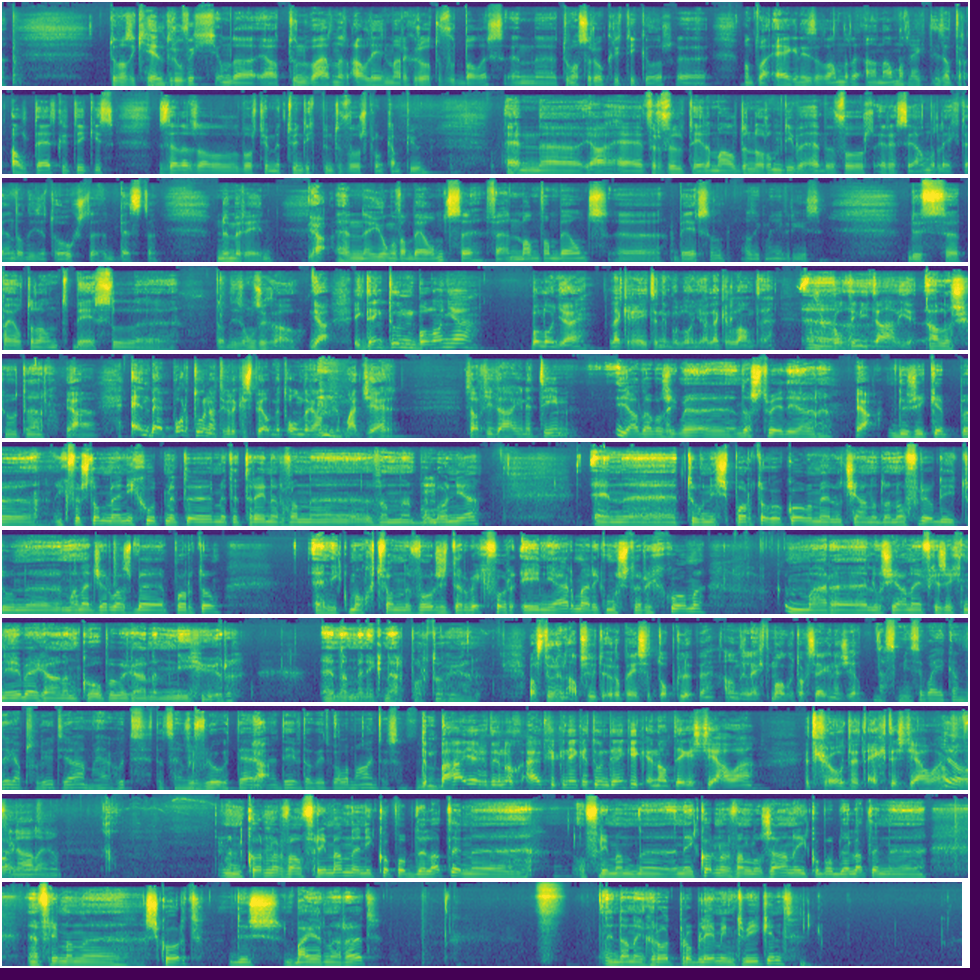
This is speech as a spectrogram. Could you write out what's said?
toen was ik heel droevig, omdat ja, toen waren er alleen maar grote voetballers. En toen was er ook kritiek hoor. Want wat eigen is dat andere, aan Anderlecht, is dat er altijd kritiek is. Zelfs al word je met 20 punten voorsprong kampioen. En uh, ja, hij vervult helemaal de norm die we hebben voor RSC Anderlecht. Hè. Dat is het hoogste, het beste, nummer één. Ja. En een jongen van bij ons, hè. Enfin, een man van bij ons, uh, Beersel, als ik me niet vergis. Dus uh, Pajottenland, Beersel, dat is onze gauw. Ja, ik denk toen Bologna... Bologna, hè? lekker eten in Bologna, lekker land. Hè? Dat is een god in Italië. Alles goed daar. Ja. ja. En bij Porto natuurlijk gespeeld met onder andere Majer. Zat je daar in het team? Ja, dat was ik. Dat is het tweede jaar. Hè. Ja. Dus ik, heb, uh, ik verstond mij niet goed met de, met de trainer van, uh, van Bologna. En uh, toen is Porto gekomen met Luciano Donofrio, die toen manager was bij Porto. En ik mocht van de voorzitter weg voor één jaar, maar ik moest terugkomen. Maar Luciano heeft gezegd: nee, wij gaan hem kopen, we gaan hem niet huren. En dan ben ik naar Porto gegaan was toen een absoluut Europese topclub, hè? Anderlecht, mogen we toch zeggen, hè, Gilles? Dat is het minste wat je kan zeggen, absoluut. Ja. Maar ja, goed, dat zijn vervlogen tijden, ja. Dave, dat weten we allemaal intussen. De Bayer er nog uitgeknikkerd toen, denk ik. En dan tegen Stjawa, het grote, het echte Stjawa. Ja. De finale, ja. Een corner van Freeman en ik kop op de lat. En, uh, of Freeman, uh, nee, corner van Lozano, ik kop op de lat en, uh, en Freeman scoort. Dus Bayer naar uit. En dan een groot probleem in het weekend.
